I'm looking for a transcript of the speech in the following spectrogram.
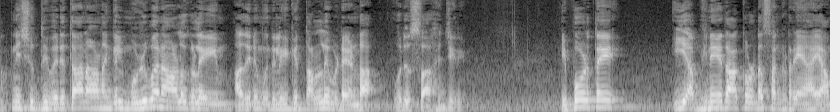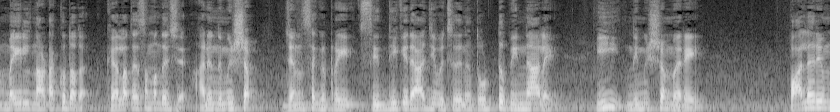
അഗ്നിശുദ്ധി വരുത്താനാണെങ്കിൽ മുഴുവൻ ആളുകളെയും അതിനു മുന്നിലേക്ക് തള്ളിവിടേണ്ട ഒരു സാഹചര്യം. ഇപ്പോഴത്തെ ഈ അഭിനേതാക്കളുടെ സംഘടനയായ അമ്മയിൽ നടക്കുന്നത് കേരളത്തെ സംബന്ധിച്ച് അനുനിമിഷം ജനറൽ സെക്രട്ടറി സിദ്ദിഖ് രാജിവെച്ചതിന് തൊട്ടു പിന്നാലെ ഈ നിമിഷം വരെ പലരും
